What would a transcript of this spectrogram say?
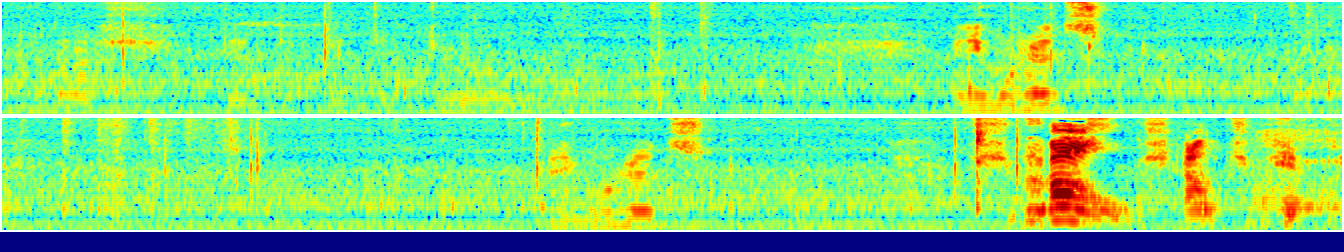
Oh gosh. Any more heads? Any more heads? Shoot. Oh! Ouch, you hit me.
